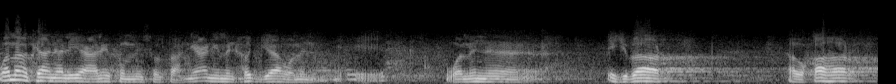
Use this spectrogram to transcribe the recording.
وما كان لي عليكم من سلطان يعني من حجة ومن ومن إجبار أو قهر.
